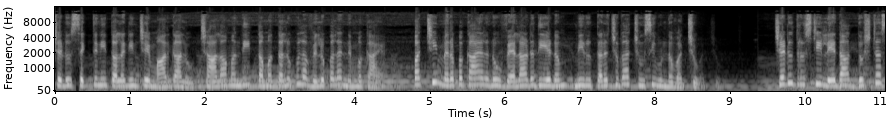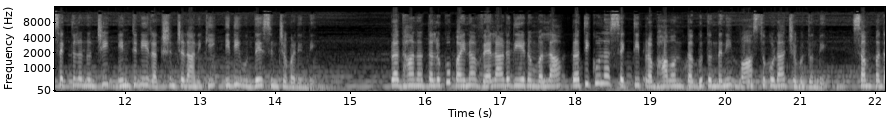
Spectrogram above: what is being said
చెడు శక్తిని తొలగించే మార్గాలు చాలా మంది తమ తలుపుల వెలుపల నిమ్మకాయ పచ్చి మిరపకాయలను వేలాడదీయడం మీరు తరచుగా చూసి ఉండవచ్చు. చెడు దృష్టి లేదా దుష్ట శక్తుల నుంచి ఇంటిని రక్షించడానికి ఇది ఉద్దేశించబడింది. ప్రధాన తలుపు పైన వేలాడదీయడం వల్ల ప్రతికూల శక్తి ప్రభావం తగ్గుతుందని వాస్తు కూడా చెబుతుంది. సంపద.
